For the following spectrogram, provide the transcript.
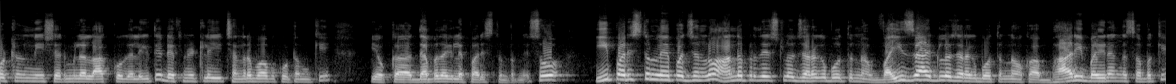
ఓట్లని షర్మిల లాక్కోగలిగితే డెఫినెట్లీ చంద్రబాబు కూటమికి ఈ యొక్క దెబ్బ తగిలే పరిస్థితి ఉంటుంది. సో ఈ పరిస్థితుల నేపథ్యంలో ఆంధ్రప్రదేశ్లో జరగబోతున్న వైజాగ్లో జరగబోతున్న ఒక భారీ బహిరంగ సభకి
